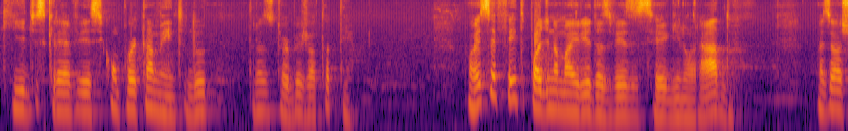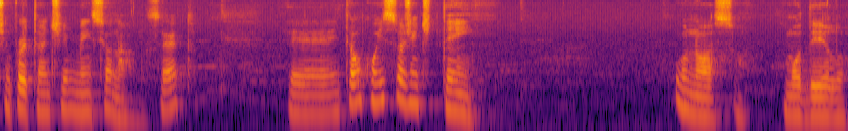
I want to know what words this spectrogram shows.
que descreve esse comportamento do transistor BJT. Bom, esse efeito pode, na maioria das vezes, ser ignorado, mas eu acho importante mencioná-lo, certo? É, então, com isso, a gente tem o nosso modelo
